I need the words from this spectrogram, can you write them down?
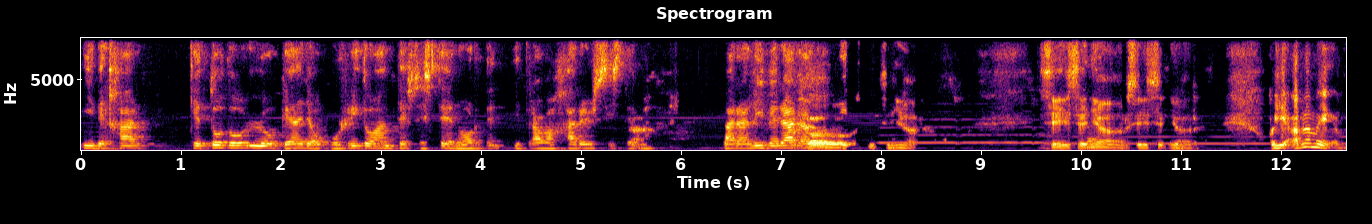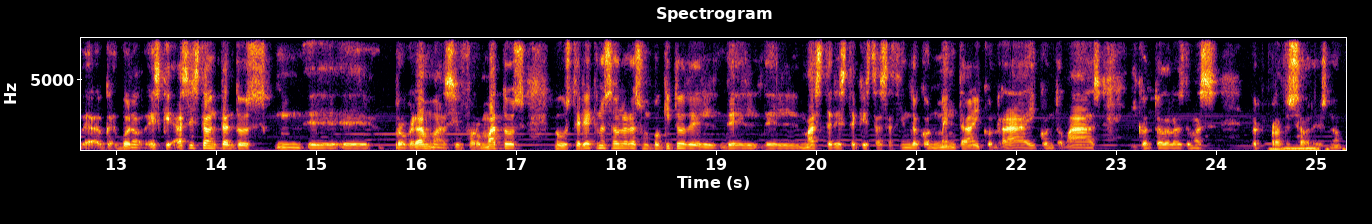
y dejar que todo lo que haya ocurrido antes esté en orden y trabajar el sistema para liberar a los oh, Sí, señor. Sí, señor, sí, señor. Oye, háblame, bueno, es que has estado en tantos mm, eh, eh, programas y formatos, me gustaría que nos hablaras un poquito del, máster este que estás haciendo con Menta y con Ray, y con Tomás y con todos los demás profesores, ¿no?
